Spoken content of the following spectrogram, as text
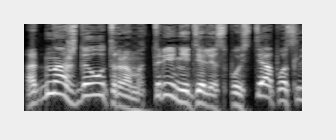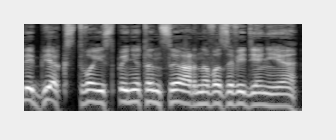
Однажды утром, три недели спустя после бегства из пенитенциарного заведения,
